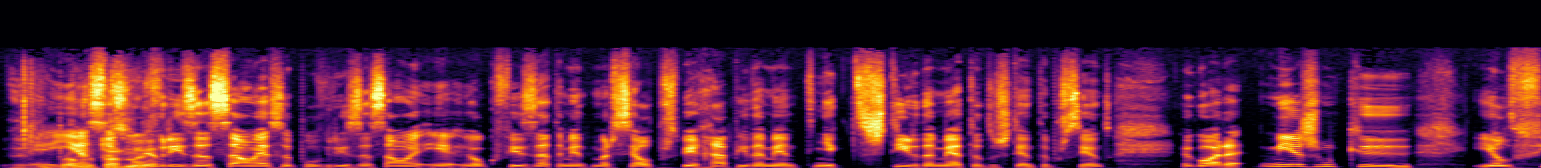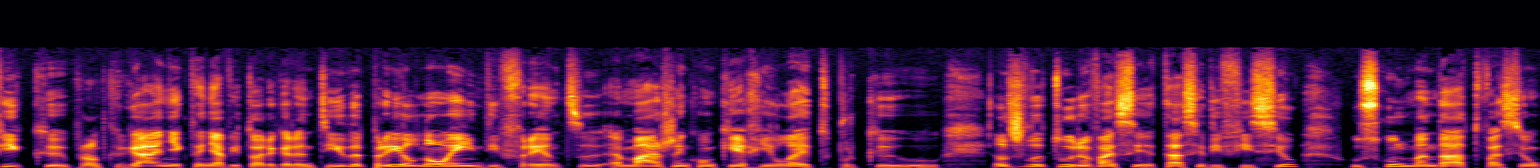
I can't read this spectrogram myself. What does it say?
Uh, é, e essa pulverização, essa pulverização é, é, o que fez exatamente Marcelo perceber rapidamente tinha que desistir da meta dos 70%. Agora, mesmo que ele fique, pronto, que ganhe, que tenha a vitória garantida, para ele não é indiferente a margem com que é reeleito, porque o, a legislatura vai ser, está a ser difícil, o segundo mandato vai ser um,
